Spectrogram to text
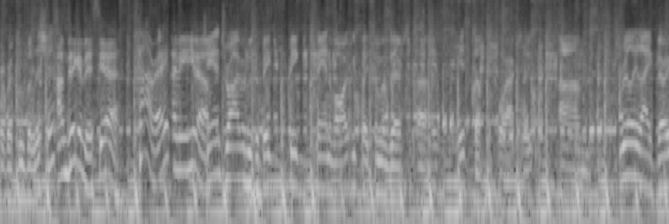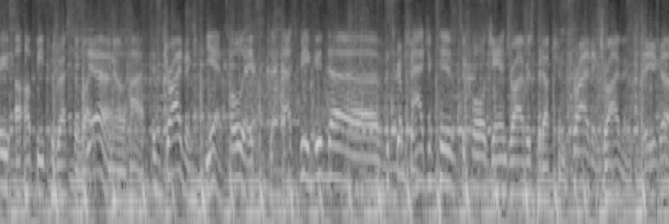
over at Goobalicious. I'm digging this, yeah. All right. I mean, you know. Jan Driver, who's a big, big fan of ours. We played some of their uh, his, stuff before, actually. Um, it's really like very uh, upbeat, progressive, like Yeah. you know, hot. It's driving. Yeah, totally. It's that's be a good uh, Description? adjective to call Jan Driver's production. Driving. Driving. There you go.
